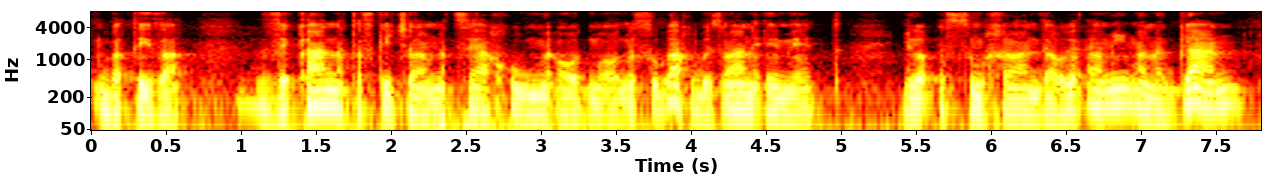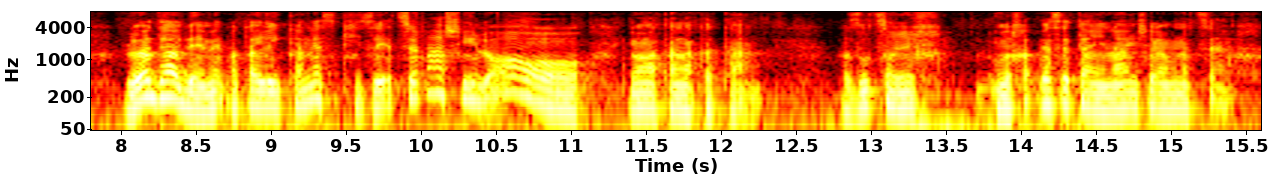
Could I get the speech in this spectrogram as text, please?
בתיבה. וכאן התפקיד של המנצח הוא מאוד מאוד מסובך. בזמן אמת, להיות מסונכרן, והרבה פעמים הנגן לא יודע באמת מתי להיכנס, כי זו יצירה שהיא לא יונתן הקטן. אז הוא צריך, הוא מחפש את העיניים של המנצח.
